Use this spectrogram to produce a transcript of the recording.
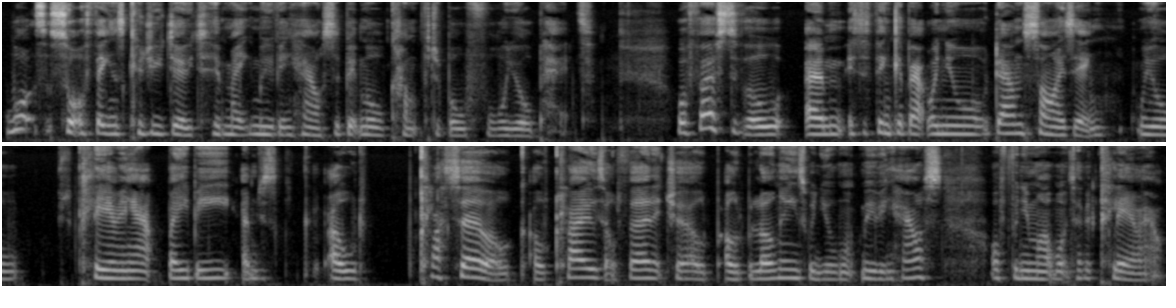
what sort of things could you do to make moving house a bit more comfortable for your pet? Well, first of all, um, is to think about when you're downsizing, when you're clearing out maybe um, just old clutter, old, old clothes, old furniture, old, old belongings when you're moving house. Often you might want to have a clear out.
